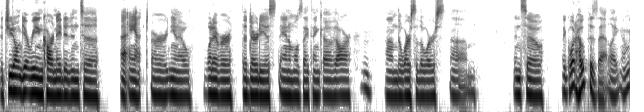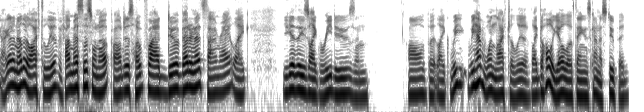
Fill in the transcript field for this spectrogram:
that you don't get reincarnated into an ant or you know whatever the dirtiest animals they think of are, mm. um, the worst of the worst. Um, and so like what hope is that? Like I, mean, I got another life to live. If I mess this one up, I'll just hope I do it better next time, right? Like you get these like redos and all, but like we we have one life to live. Like the whole YOLO thing is kind of stupid,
